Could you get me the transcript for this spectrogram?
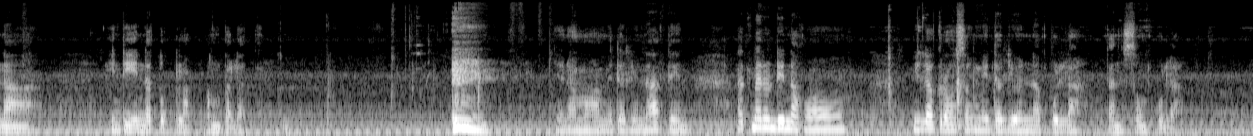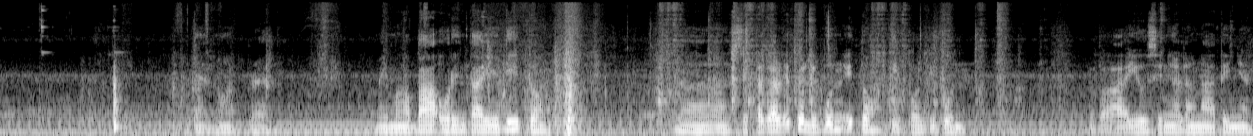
na hindi natuklap ang balat. Yan ang mga medalyon natin. At meron din akong milagrosang medalyon na pula, tansong pula. Yan mga friend. May mga bao rin tayo dito. Na sa tagal ito, libon ito. People, libon. Diba, ayusin nga lang natin yan.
